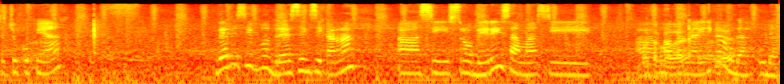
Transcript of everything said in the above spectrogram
secukupnya very simple dressing sih karena uh, si strawberry sama si uh, Watermelon, watermelon ini kan iya. udah udah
